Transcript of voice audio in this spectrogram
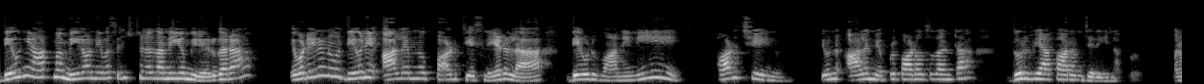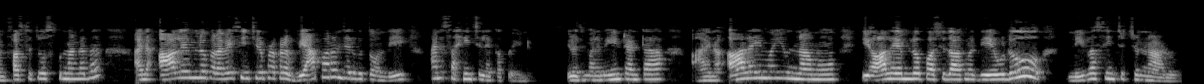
దేవుని ఆత్మ మీలో నివసించుతున్నదనియో మీరు ఎరుగరా? ఎవడైనా నువ్వు దేవుని ఆలయంను పాడు చేసిన ఎడల దేవుడు వాణిని పాడు చేయను. దేవుని ఆలయం ఎప్పుడు పాడవుతుందంట? దుర్వ్యాపారం జరిగినప్పుడు. మనం ఫస్ట్ చూసుకున్నాం కదా ఆయన ఆలయంలో ప్రవేశించినప్పుడు అక్కడ వ్యాపారం జరుగుతోంది. ఆయన సహించలేకపోయిండు. ఈరోజు మనం ఏంటంట? ఆయన ఆలయమై ఉన్నాము. ఈ ఆలయంలో పశుధాత్మ దేవుడు నివసించుచున్నాడు.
